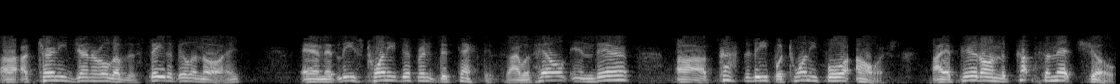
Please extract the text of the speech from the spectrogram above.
uh, attorney general of the state of Illinois and at least 20 different detectives. I was held in their uh, custody for 24 hours. I appeared on the Kupcinet show.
